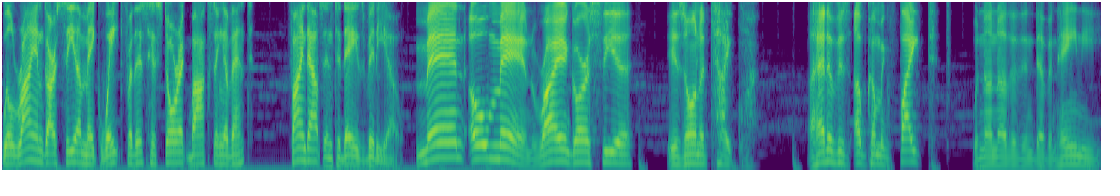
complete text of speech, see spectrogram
Will Ryan Garcia make weight for this historic boxing event? Find out in today's video. Man, oh man, Ryan Garcia is on a tight one. Ahead of his upcoming fight with none other than Devin Haney.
